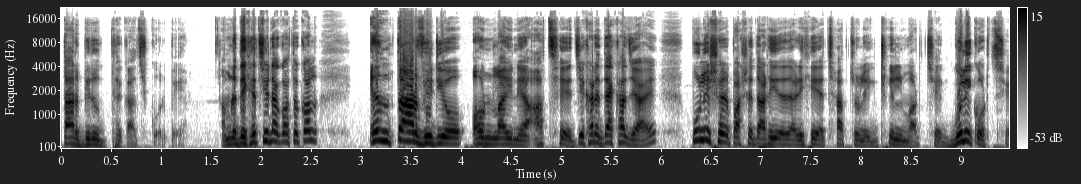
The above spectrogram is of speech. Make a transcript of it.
তার বিরুদ্ধে কাজ করবে। আমরা দেখেছি না গতকাল, এন্তার ভিডিও অনলাইনে আছে, যেখানে দেখা যায়, পুলিশের পাশে দাঁড়িয়ে দাঁড়িয়ে ছাত্রলীগ ঢিল মারছে, গুলি করছে,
